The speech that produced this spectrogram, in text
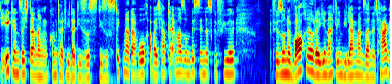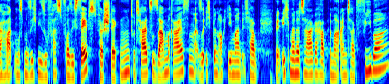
die ekeln sich dann, dann kommt halt wieder dieses, dieses Stigma da hoch. Aber ich habe da immer so ein bisschen das Gefühl, für so eine Woche oder je nachdem, wie lang man seine Tage hat, muss man sich wie so fast vor sich selbst verstecken, total zusammenreißen. Also ich bin auch jemand, ich habe, wenn ich meine Tage habe, immer einen Tag Fieber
